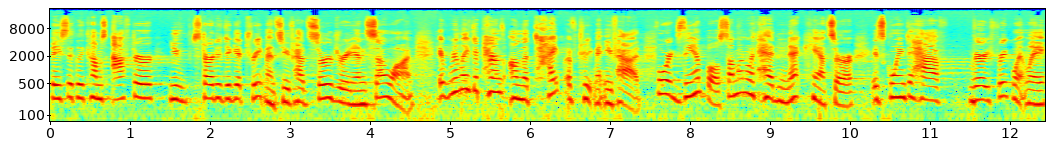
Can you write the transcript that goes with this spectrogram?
basically comes after you've started to get treatments, you've had surgery, and so on. It really depends on the type of treatment you've had. For example, someone with head and neck cancer is going to have very frequently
